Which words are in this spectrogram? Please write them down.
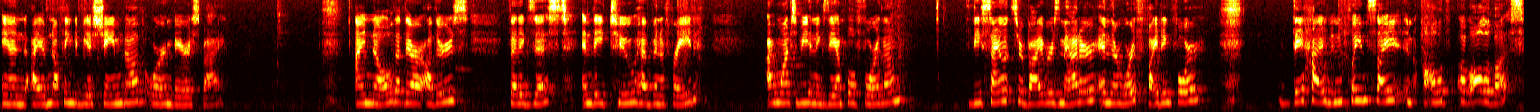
and I have nothing to be ashamed of or embarrassed by. I know that there are others that exist, and they too have been afraid. I want to be an example for them. These silent survivors matter, and they're worth fighting for. They hide in plain sight in all of, of all of us.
